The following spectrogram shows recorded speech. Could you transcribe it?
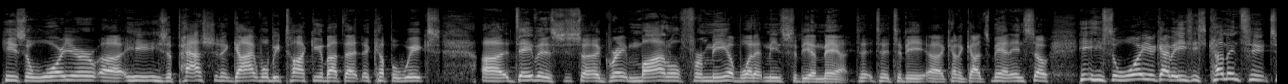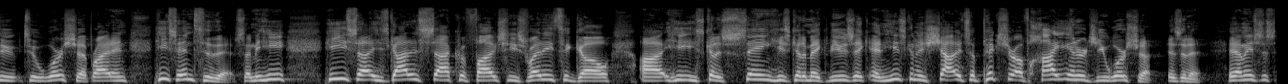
he's a warrior. Uh, he, he's a passionate guy. We'll be talking about that in a couple weeks. Uh, David is just a great model for me of what it means to be a man, to, to, to be uh, kind of God's man. And so he, he's a warrior guy, but he's, he's coming to, to, to worship, right? And he's into this. I mean, he, he's, uh, he's got his sacrifice. He's ready to go. He, he's going to sing. He's going to make music, and he's going to shout. It's a picture of high energy worship, isn't it? I mean, it's just,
